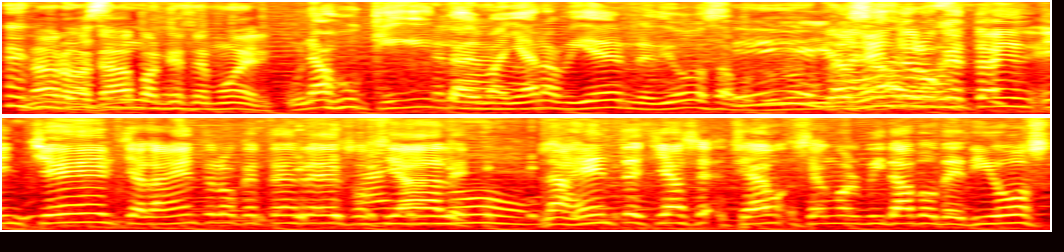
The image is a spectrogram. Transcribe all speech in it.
Claro, acaba para que se muere. una juquita de mañana viernes, Diosa. porque Sí, uno nunca La gente lo que está en, en chercha, la gente lo que está en redes Ay, sociales, no. la gente ya se, se han, se han olvidado de Dios,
